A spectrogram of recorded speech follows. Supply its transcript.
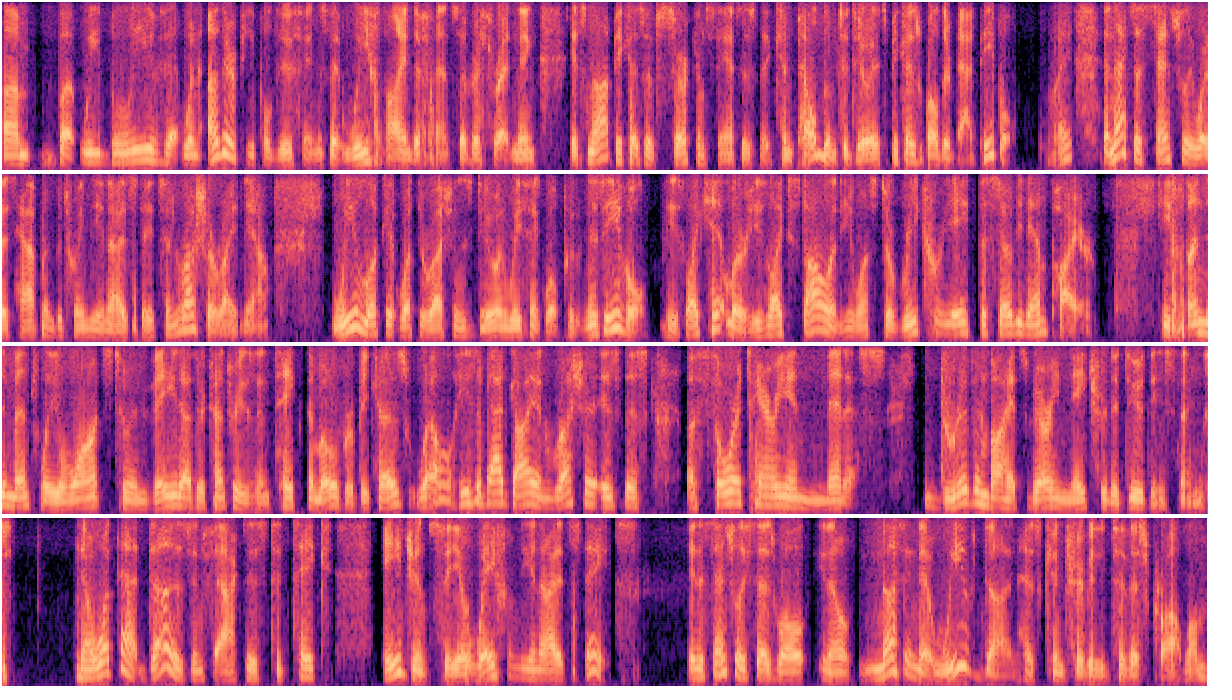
Um, but we believe that when other people do things that we find offensive or threatening, it's not because of circumstances that compelled them to do it. It's because, well, they're bad people, right? And that's essentially what has happened between the United States and Russia right now. We look at what the Russians do and we think, well, Putin is evil. He's like Hitler. He's like Stalin. He wants to recreate the Soviet Empire he fundamentally wants to invade other countries and take them over because, well, he's a bad guy, and Russia is this authoritarian menace driven by its very nature to do these things. Now, what that does, in fact, is to take agency away from the United States it essentially says, well, you know, nothing that we've done has contributed to this problem,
